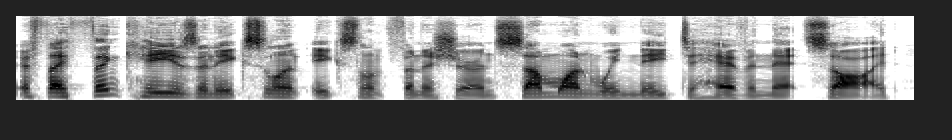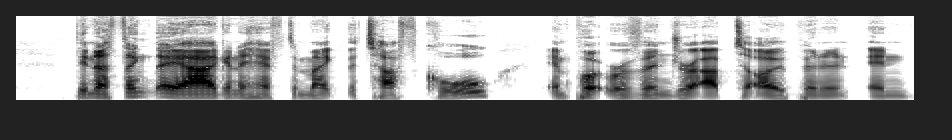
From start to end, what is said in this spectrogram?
if they think he is an excellent, excellent finisher and someone we need to have in that side, then I think they are going to have to make the tough call and put Ravindra up to open and, and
